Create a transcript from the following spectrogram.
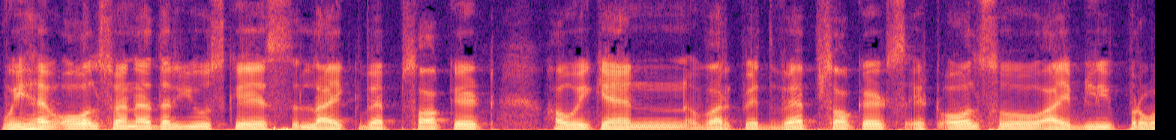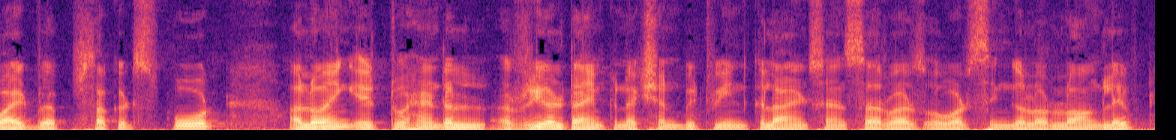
We have also another use case like WebSocket how we can work with WebSockets. It also I believe provide WebSocket support allowing it to handle a real-time connection between clients and servers over single or long-lived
